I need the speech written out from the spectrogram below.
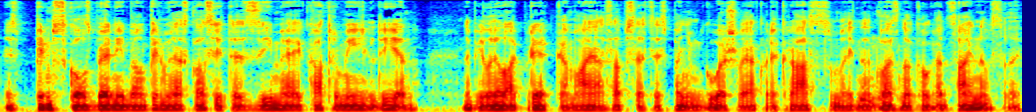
Es pirmsskolas bērnībā un pirmajās klasītēs zīmēju katru mīļu dienu. Nebija lielāka prieka, kā mājās apsēsties, paņemt gošu vai akurie krāsas un mēģināt gleznot kaut kādas ainavas vai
